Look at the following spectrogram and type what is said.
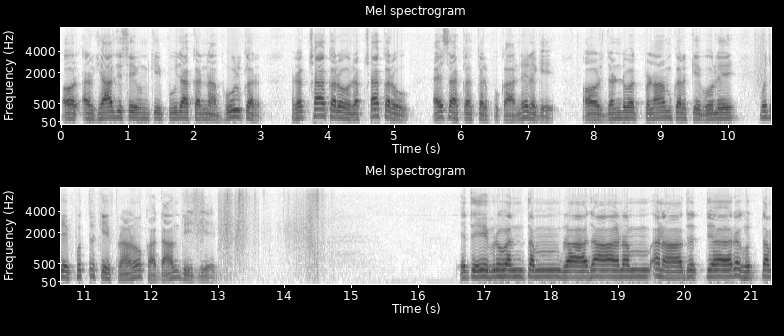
और अर्घ्यादि से उनकी पूजा करना भूलकर रक्षा करो रक्षा करो, ऐसा कहकर पुकारने लगे और दंडवत प्रणाम करके बोले, मुझे पुत्र के प्राणों का दान दीजिए। इति ब्रुवंतम राजानम अनादृत्य रघुत्तम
